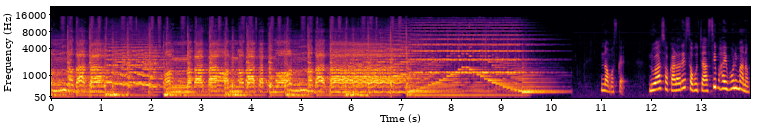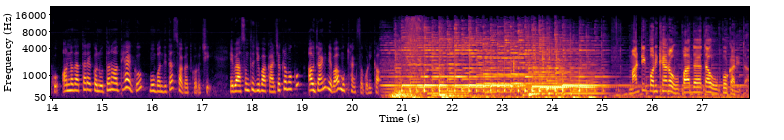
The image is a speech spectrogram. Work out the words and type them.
ଅନ୍ନଦାତା ଅନ୍ନଦାତା ଅନ୍ନଦାତା ତୁମ ଅନ୍ନଦାତା ନମସ୍କାର ନୂଆ ସକାଳରେ ସବୁ ଚାଷୀ ଭାଇ ଭଉଣୀମାନଙ୍କୁ ଅନ୍ନଦାତାର ଏକ ନୂତନ ଅଧ୍ୟାୟକୁ ମୁଁ ବନ୍ଦିତା ସ୍ୱାଗତ କରୁଛି ଏବେ ଆସନ୍ତୁ ଯିବା କାର୍ଯ୍ୟକ୍ରମକୁ ଆଉ ଜାଣିନେବା ମୁଖ୍ୟାଂଶ ଗୁଡ଼ିକ ମାଟି ପରୀକ୍ଷାର ଉପାଦାୟତା ଓ ଉପକାରିତା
